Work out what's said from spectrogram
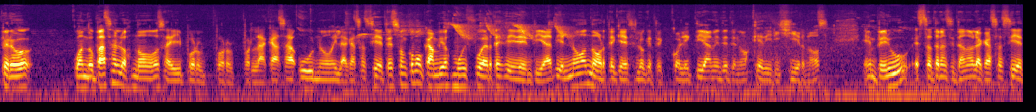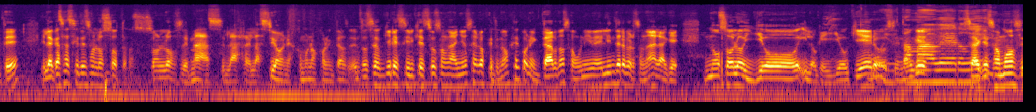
pero cuando pasan los nodos ahí por, por, por la casa 1 y la casa 7, son como cambios muy fuertes de identidad. Y el nodo norte, que es lo que te- colectivamente tenemos que dirigirnos, en Perú está transitando la casa 7 y la casa 7 son los otros, son los demás, las relaciones, cómo nos conectamos. Entonces eso quiere decir que estos son años en los que tenemos que conectarnos a un nivel interpersonal, a que no solo yo y lo que yo quiero, Uy, sino que verde. o sea, que somos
